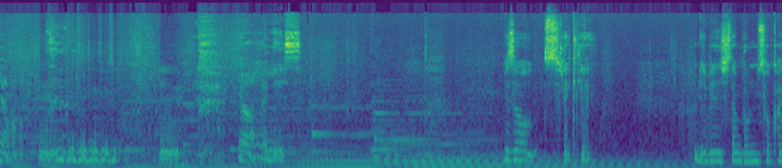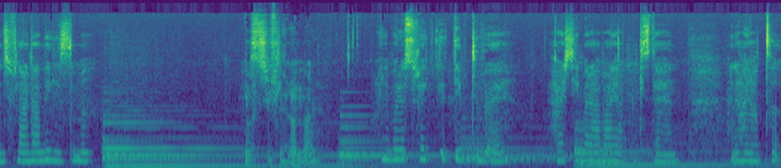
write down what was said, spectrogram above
Ya. ya Alice. Biz o sürekli birbirinin içine burnunu sokan çiftlerden değiliz değil mi? Nasıl çiftler onlar? Hani böyle sürekli dip dibe her şeyi beraber yapmak isteyen, hani hayatı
